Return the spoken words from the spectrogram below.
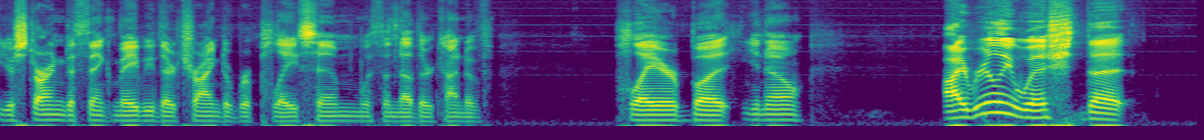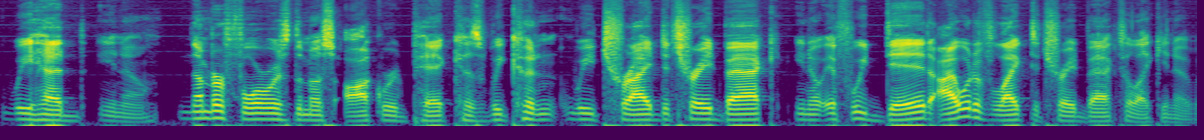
you're starting to think maybe they're trying to replace him with another kind of player. But you know, I really wish that we had you know number four was the most awkward pick because we couldn't. We tried to trade back. You know, if we did, I would have liked to trade back to like you know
